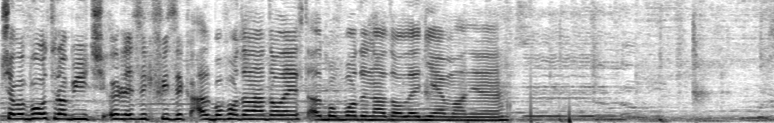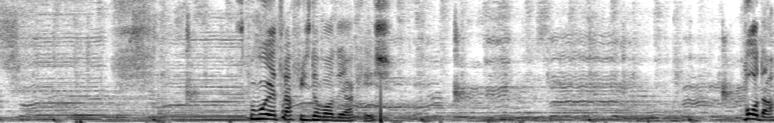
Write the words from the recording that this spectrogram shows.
trzeba było zrobić ryzyk fizyk, albo woda na dole jest, albo wody na dole nie ma, nie? Spróbuję trafić do wody jakiejś. Woda.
